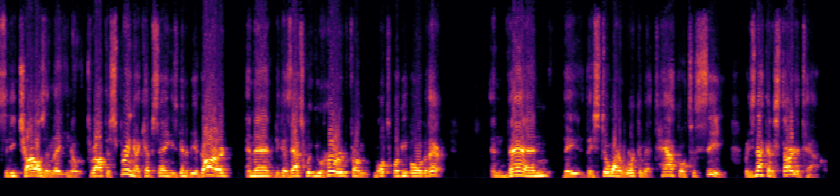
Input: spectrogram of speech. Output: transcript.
Saahdiq Charles, and the, you know, throughout the spring, I kept saying he's going to be a guard, and then because that's what you heard from multiple people over there, and then they they still want to work him at tackle to see, but he's not going to start at tackle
